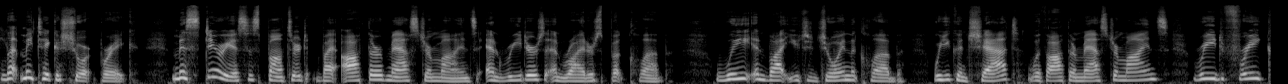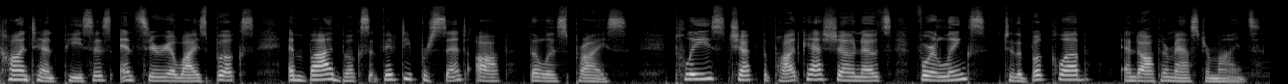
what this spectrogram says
Let me take a short break. Mysterious is sponsored by Author Masterminds and Readers and Writers Book Club. We invite you to join the club where you can chat with author masterminds, read free content pieces and serialized books, and buy books at 50% off the list price. Please check the podcast show notes for links to the book club and author masterminds.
